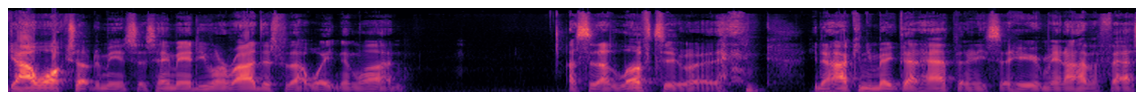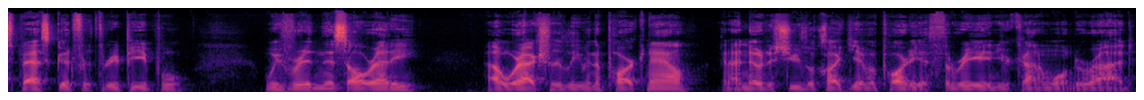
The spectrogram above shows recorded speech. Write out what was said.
Guy walks up to me and says, "Hey man, do you want to ride this without waiting in line?" I said, "I'd love to. Uh, you know, how can you make that happen?" And he said, "Here, man, I have a fast pass good for three people. We've ridden this already. Uh, we're actually leaving the park now, and I noticed you look like you have a party of three, and you're kind of wanting to ride."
